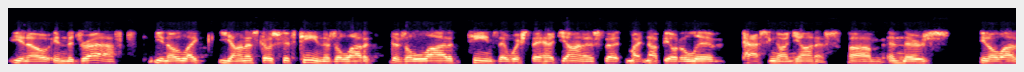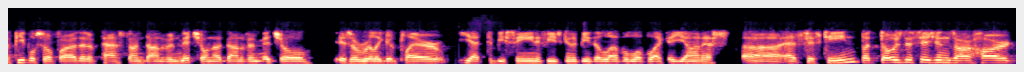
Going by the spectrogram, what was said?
you know, in the draft, you know, like Giannis goes 15. There's a lot of there's a lot of teams that wish they had Giannis that might not be able to live passing on Giannis. Um, and there's you know a lot of people so far that have passed on Donovan Mitchell. Now Donovan Mitchell is a really good player, yet to be seen if he's going to be the level of like a Giannis uh, at 15. But those decisions are hard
